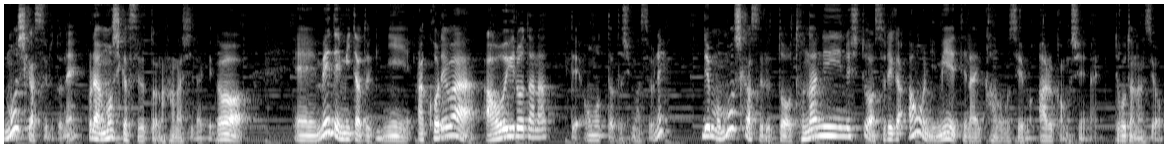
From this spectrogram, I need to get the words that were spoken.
もしかするとね、これはもしかするとの話だけど、えー目で見た時に、あ、これは青色だなって思ったとしますよね。でももしかすると、隣にいる人はそれが青に見えてない可能性もあるかもしれないってことなんですよ。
